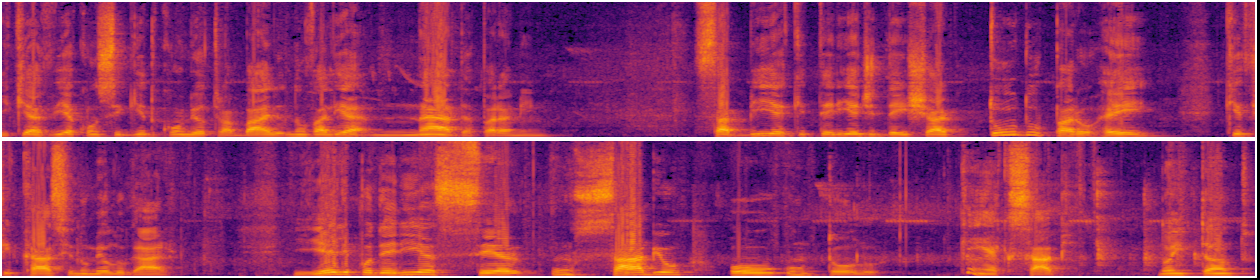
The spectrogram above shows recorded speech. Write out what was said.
e que havia conseguido com o meu trabalho não valia nada para mim. Sabia que teria de deixar tudo para o rei que ficasse no meu lugar. E ele poderia ser um sábio ou um tolo. Quem é que sabe? No entanto,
